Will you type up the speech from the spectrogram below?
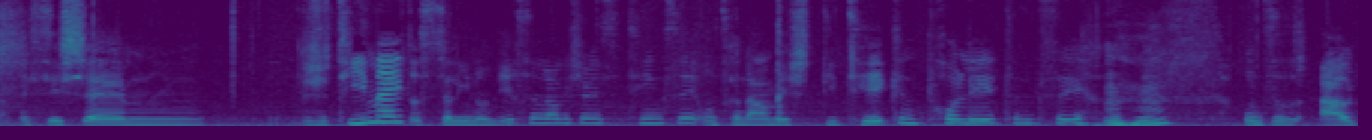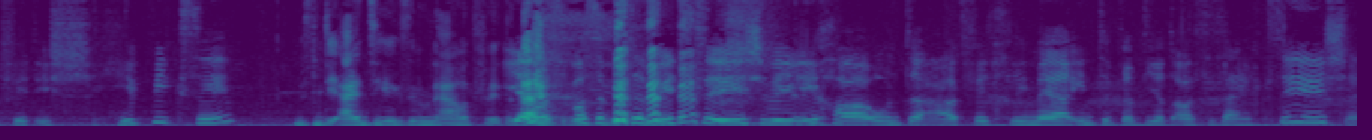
es ist, ähm, das ist ein Teammate, also Salina und ich sind logischerweise ein Team gewesen. Unser Name ist die Thekenproleten gewesen. Mhm. Unser Outfit ist hippie gewesen. Wir sind die Einzigen mit einem Outfit. Ja, was, was ein bisschen Witz war, ist, weil ich habe unter Outfit ein bisschen mehr interpretiert, als es eigentlich war.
